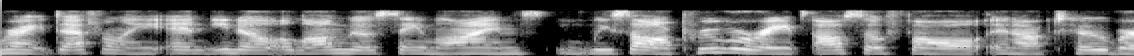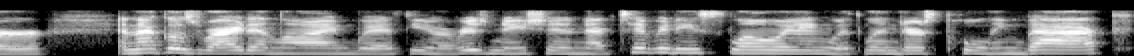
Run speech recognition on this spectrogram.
Right, definitely. And, you know, along those same lines, we saw approval rates also fall in October. And that goes right in line with, you know, origination activity slowing, with lenders pulling back,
